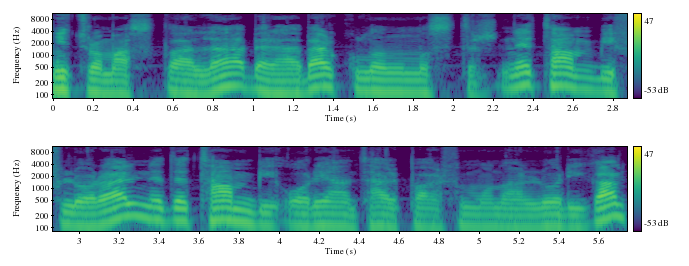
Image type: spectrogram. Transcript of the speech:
nitromasklarla beraber kullanılmasıdır. Ne tam bir floral ne de tam bir oryantal parfüm olan Lorigan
